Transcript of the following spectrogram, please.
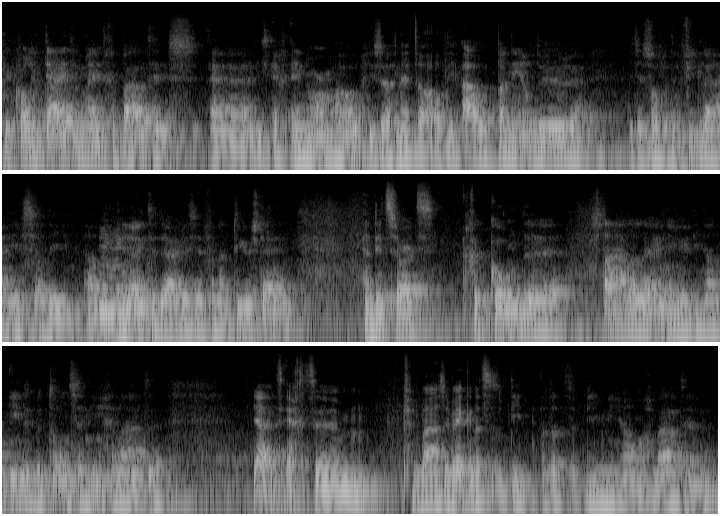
de kwaliteit waarmee het gebouwd is, die is echt enorm hoog. Je zag net al, al die oude paneeldeuren Weet je, alsof het een villa is, al die, al die Mhm. neuten daar, die zijn van natuursteen. En dit soort gekromde stalen leuningen die dan in het beton zijn ingelaten. Ja, het is echt ehm, verbazingwekkend dat ze het op die, dat het op die manier allemaal gebouwd hebben.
